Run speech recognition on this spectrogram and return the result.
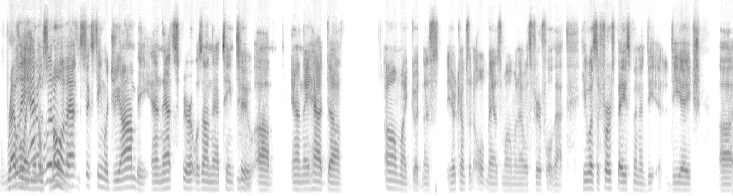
reveling. Well, they had a little moment. of that in 16 with Giambi, and that spirit was on that team too. Mm-hmm. Um, and they had uh, oh my goodness here comes an old man's moment. I was fearful of that. He was the first baseman in D- dh uh,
